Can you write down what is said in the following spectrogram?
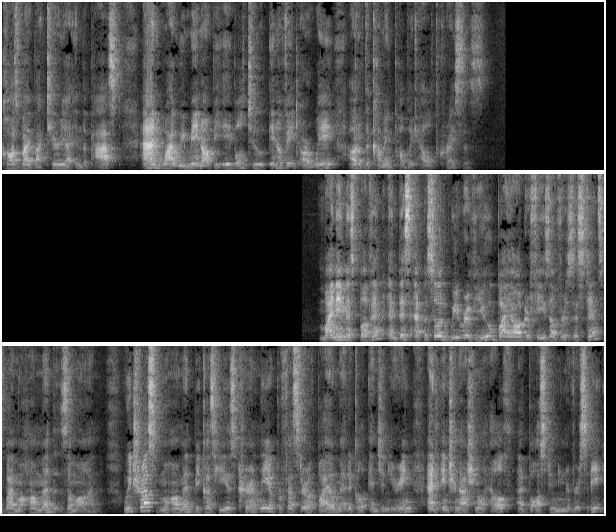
caused by bacteria in the past and why we may not be able to innovate our way out of the coming public health crisis. My name is Pavin, and this episode we review Biographies of Resistance by Muhammed Zaman. We trust Muhammed because he is currently a professor of biomedical engineering and international health at Boston University,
